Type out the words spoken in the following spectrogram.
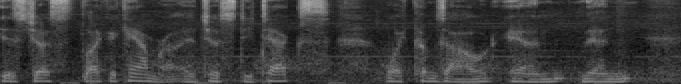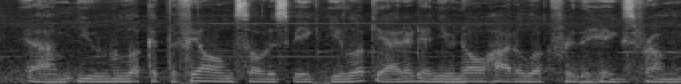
is just like a camera. It just detects what comes out and then um, you look at the film, so to speak, you look at it and you know how to look for the Higgs from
